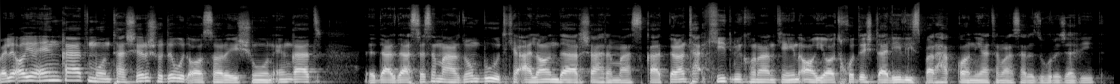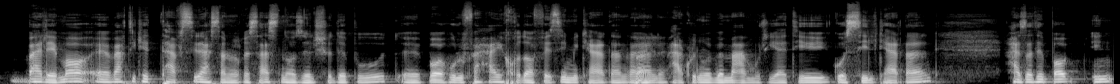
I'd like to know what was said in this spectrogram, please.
ولی آیا اینقدر منتشر شده بود آثار ایشون؟ اینقدر در دسترس مردم بود که الان در شهر مسقط دارن تاکید می‌کنن که این آیات خودش دلیلی است بر حقانیت مسئله ظهور جدید. بله ما وقتی که تفسیر حسن القصص نازل شده بود با حروف حی خدافزی می‌کردن و بله. هر کدوم به معموریتی گسیل کردن. حضرت باب این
